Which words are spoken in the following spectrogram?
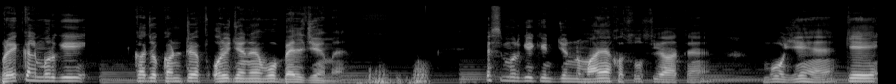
ब्रेकल मुर्गी का जो कंट्री ऑफ़ ओरिजिन है, वो बेल्जियम है। इस मुर्गी की जो नुमाया खसूसियात हैं, वो ये हैं कि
